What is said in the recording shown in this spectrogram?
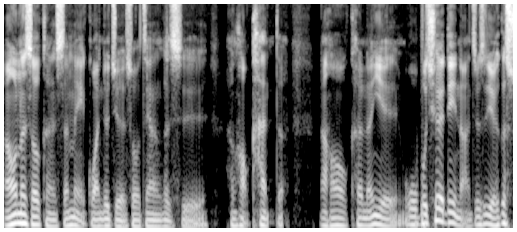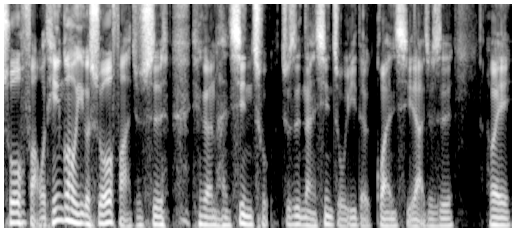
然后那时候可能审美观就觉得说这样的是很好看的。然后可能也我不确定啊，就是有一个说法，我听过一个说法，就是 一个男性主，就是男性主义的关系啊，就是会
